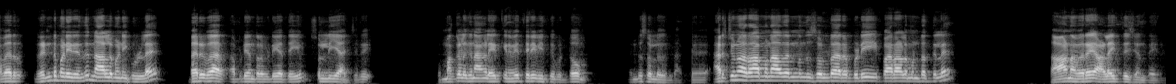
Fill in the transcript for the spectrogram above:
அவர் ரெண்டு மணிலேருந்து நாலு மணிக்குள்ள வருவார் அப்படின்ற விடயத்தையும் சொல்லியாச்சுது மக்களுக்கு நாங்கள் ஏற்கனவே தெரிவித்து விட்டோம் என்று சொல்லுகின்றார். அர்ச்சுனா ராமநாதன் வந்து சொல்றார் அப்படி பாராளுமன்றத்தில் தானவரை அழைத்து சென்றேன்.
